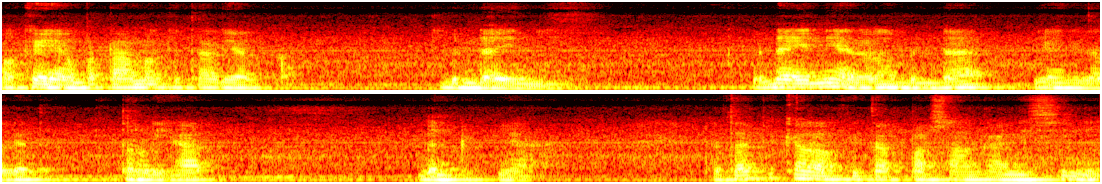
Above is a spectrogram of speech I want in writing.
Oke yang pertama kita lihat benda ini. Benda ini adalah benda yang kita lihat terlihat bentuknya. Tetapi kalau kita pasangkan di sini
